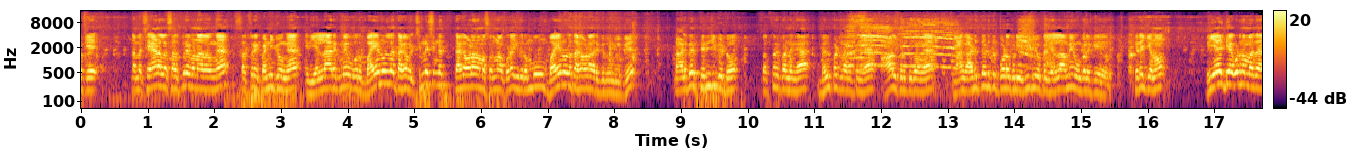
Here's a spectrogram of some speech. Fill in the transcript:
ஓகே. நம்ம சேனலை சப்ஸ்கிரைப் பண்ணாதவங்க சப்ஸ்கிரைப் பண்ணிக்கோங்க. இது எல்லாருக்குமே ஒரு பயனுள்ள தகவல். சின்ன சின்ன தகவலாக நம்ம சொன்னால் கூட இது ரொம்பவும் பயனுள்ள தகவலாக இருக்குது உங்களுக்கு. நாலு பேர் தெரிஞ்சுக்கிட்டோம். சப்ஸ்கிரைப் பண்ணுங்க பெல் பட்டன் அழுத்துங்க ஆள் கொடுத்துக்கோங்க. நாங்கள் அடுத்தடுத்து போடக்கூடிய வீடியோக்கள் எல்லாமே உங்களுக்கு கிடைக்கணும். ரியாலிட்டியாக கூட நம்ம அதை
